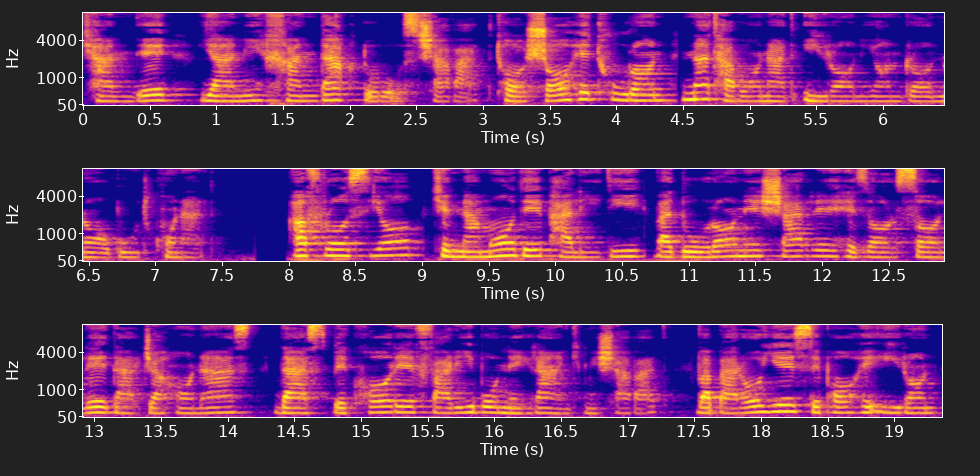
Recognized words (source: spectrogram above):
کنده یعنی خندق درست شود تا شاه توران نتواند ایرانیان را نابود کند. افراسیاب که نماد پلیدی و دوران شر هزار ساله در جهان است دست به کار فریب و نیرنگ می شود و برای سپاه ایران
